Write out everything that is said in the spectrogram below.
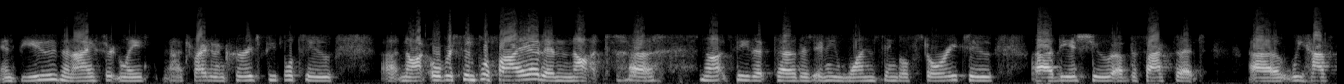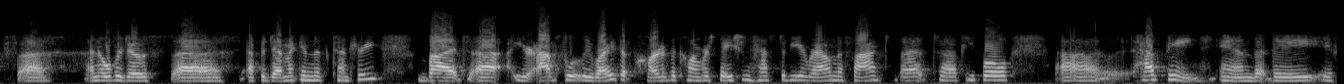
and views, and I certainly uh, try to encourage people to uh, not oversimplify it and not uh, not see that uh, there's any one single story to uh, the issue of the fact that uh, we have uh, an overdose uh, epidemic in this country. But uh, you're absolutely right that part of the conversation has to be around the fact that uh, people uh, have pain and that they, if,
